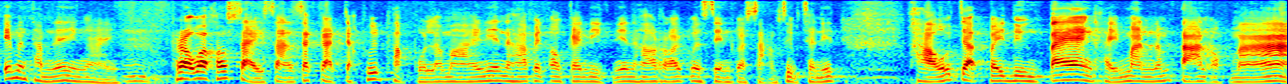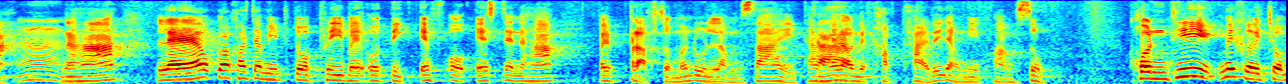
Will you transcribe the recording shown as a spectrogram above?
เอ๊ะมันทำได้ยังไงอืมเพราะว่าเขาใส่สารสกัดจากพืชผักผลไม้เนี่ยนะฮะเป็นออร์แกนิกเนี่ยนะฮะร้อยเปอร์เซ็นต์กว่า 30 ชนิด เขาจะไปดึงแป้งไขมันน้ำตาลออกมาอืมนะฮะแล้วก็เขาจะมีตัวพรีไบโอติก FOS เนี่ยนะฮะไปปรับสมดุลลำไส้ทำให้ครับเราเนี่ยขับถ่ายได้อย่างมีความสุข คนที่ไม่เคยชม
